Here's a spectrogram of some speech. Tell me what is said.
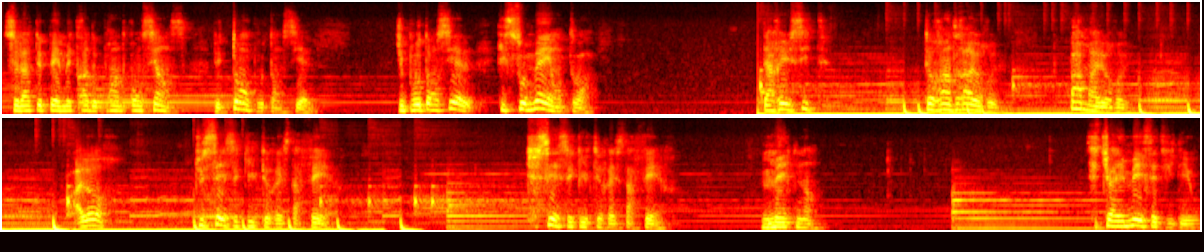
Cela te permettra de prendre conscience de ton potentiel, du potentiel qui sommeille en toi. Ta réussite te rendra heureux, pas malheureux. Alors, tu sais ce qu'il te reste à faire. Tu sais ce qu'il te reste à faire. Maintenant. Si tu as aimé cette vidéo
